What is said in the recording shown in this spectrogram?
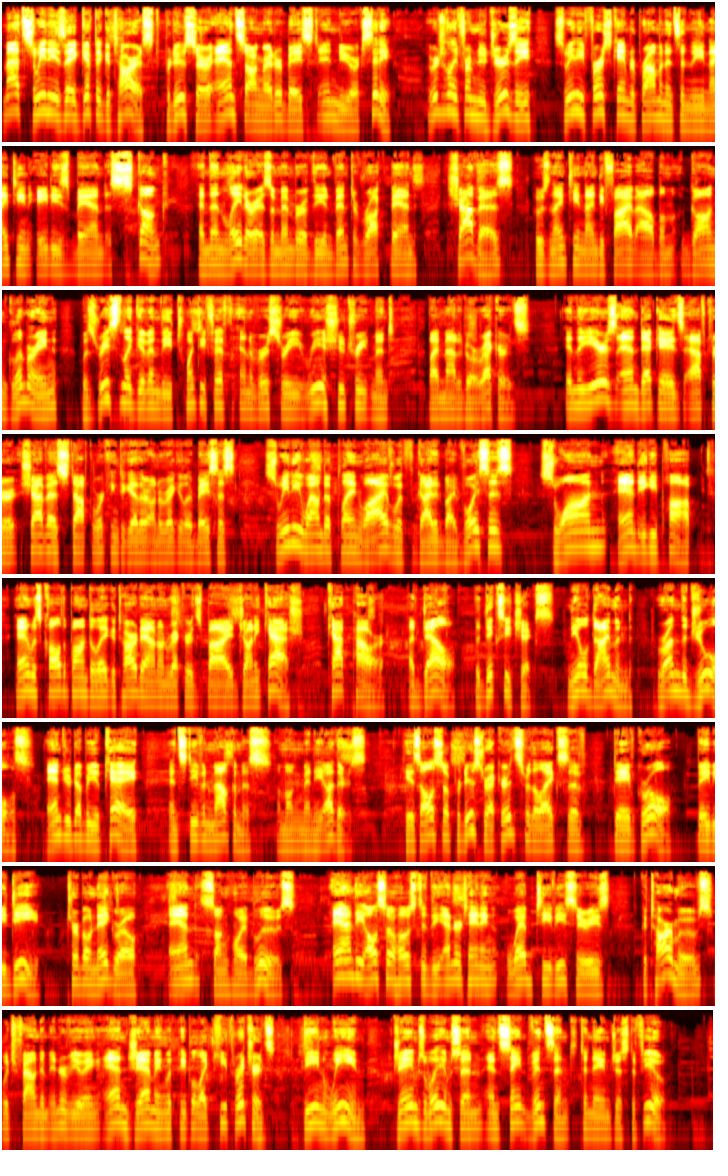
Matt Sweeney is a gifted guitarist, producer, and songwriter based in New York City. Originally from New Jersey, Sweeney first came to prominence in the 1980s band Skunk, and then later as a member of the inventive rock band Chavez, whose 1995 album Gone Glimmering was recently given the 25th anniversary reissue treatment by Matador Records. In the years and decades after Chavez stopped working together on a regular basis, Sweeney wound up playing live with Guided by Voices, Zwan, and Iggy Pop, and was called upon to lay guitar down on records by Johnny Cash, Cat Power, Adele, The Dixie Chicks, Neil Diamond, Run the Jewels, Andrew W.K., and Stephen Malkmus, among many others. He has also produced records for the likes of Dave Grohl, Baby Dee, Turbo Negro, and Songhoy Blues. And he also hosted the entertaining web TV series Guitar Moves, which found him interviewing and jamming with people like Keith Richards, Dean Ween, James Williamson, and St. Vincent, to name just a few.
